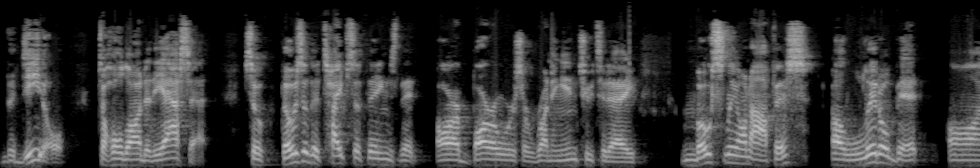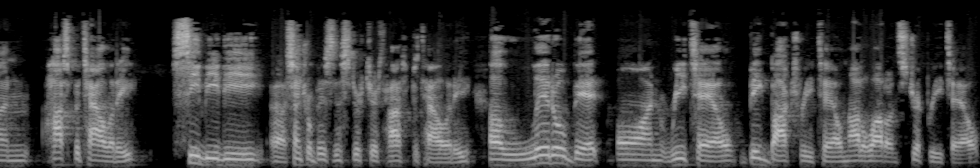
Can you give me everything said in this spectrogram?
the deal to hold on to the asset. So those are the types of things that our borrowers are running into today, mostly on office, a little bit on hospitality, CBD, uh, central business district hospitality, a little bit on retail, big box retail, not a lot on strip retail,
